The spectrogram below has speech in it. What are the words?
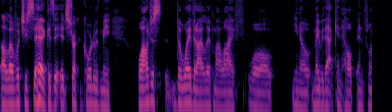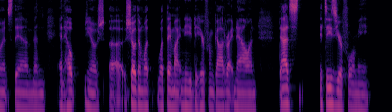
I love what you said because it, it struck a chord with me well, I'll just the way that I live my life will, you know, maybe that can help influence them and and help you know sh- uh, show them what what they might need to hear from God right now, and that's it's easier for me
